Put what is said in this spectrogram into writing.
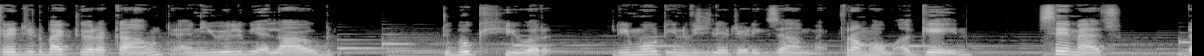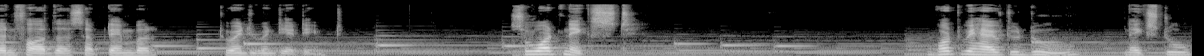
credited back to your account and you will be allowed to book your remote invigilated exam from home again same as done for the September 2020 attempt. So what next? What we have to do next to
